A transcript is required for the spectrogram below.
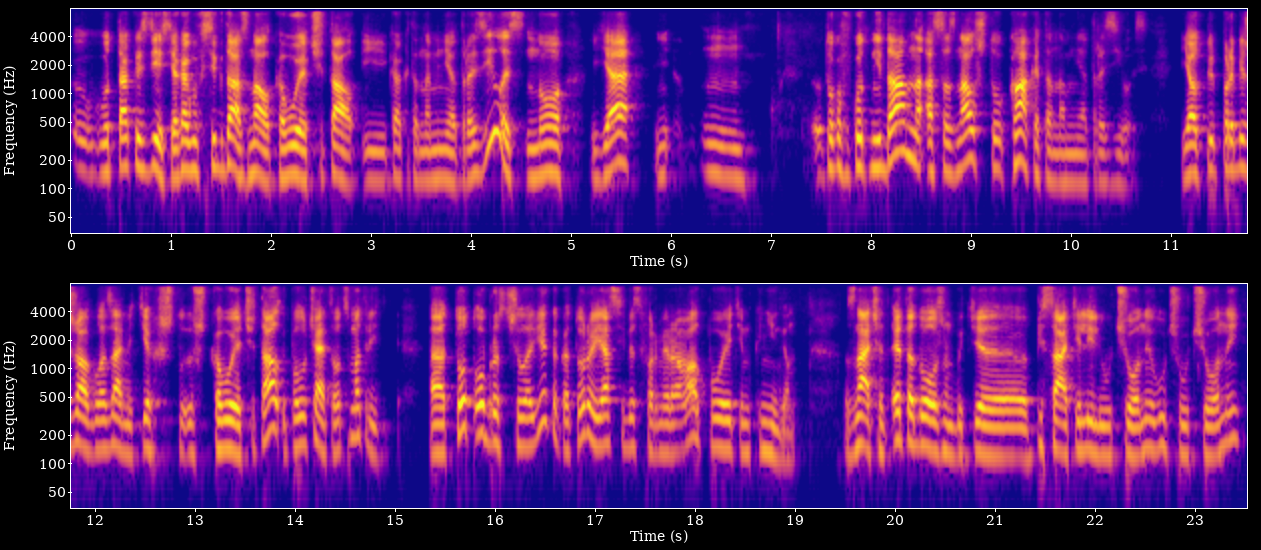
вот так и здесь. Я как бы всегда знал, кого я читал и как это на мне отразилось, но я только вот недавно осознал, что как это на мне отразилось. Я вот пробежал глазами тех, что, кого я читал, и получается, вот смотрите, тот образ человека, который я себе сформировал по этим книгам. Значит, это должен быть э, писатель или ученый, лучше ученый,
